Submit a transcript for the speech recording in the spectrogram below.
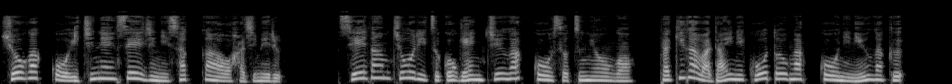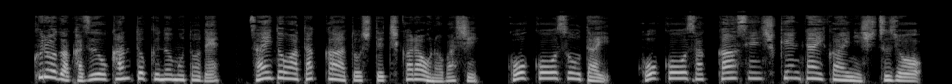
小学校1年生時にサッカーを始める。西岸町立五元中学校卒業後、滝川第二高等学校に入学。黒田和夫監督の下で、サイドアタッカーとして力を伸ばし、高校総体、高校サッカー選手権大会に出場。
